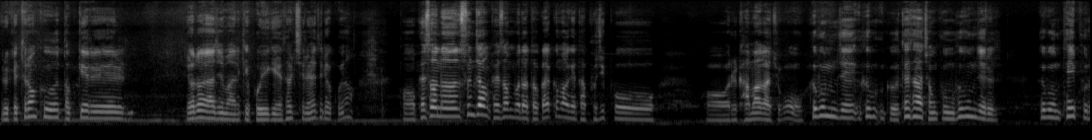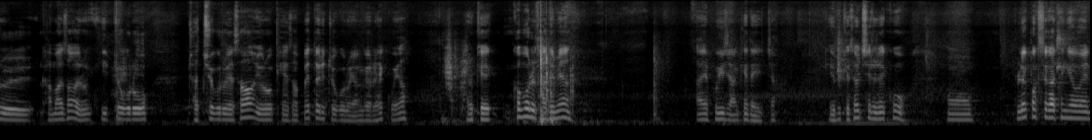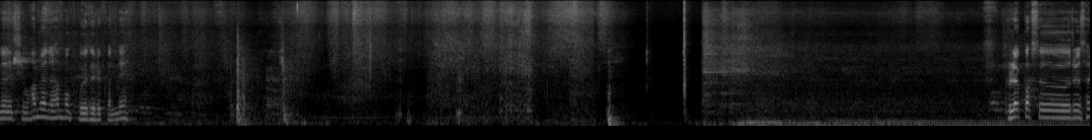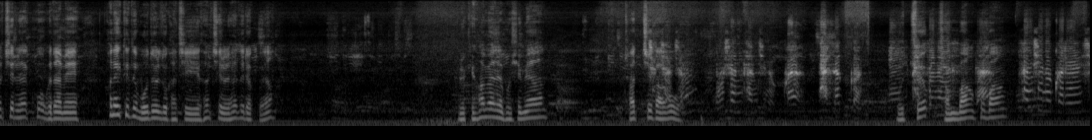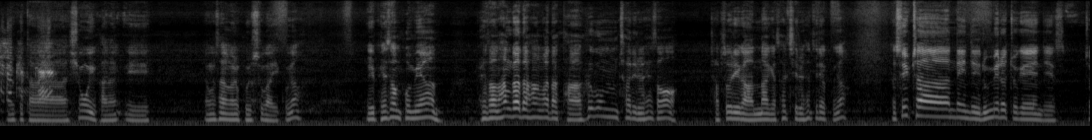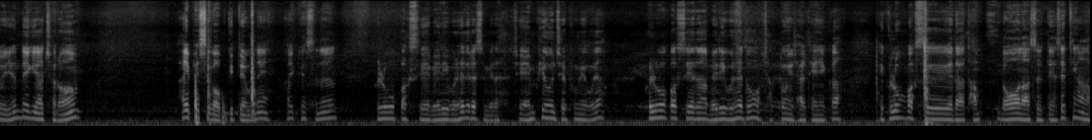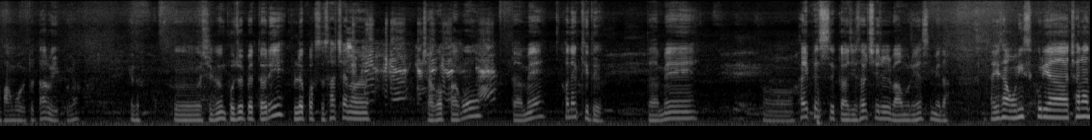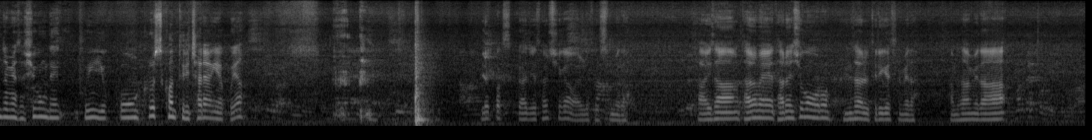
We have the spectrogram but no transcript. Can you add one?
이렇게 트렁크 덮개를 열어야지만 이렇게 보이게 설치를 해드렸고요. 어, 배선은 순정 배선보다 더 깔끔하게 다 부직포를 감아가지고 흡음제, 흡, 그 태사 정품 흡음제를 흡음 테이프를 감아서 이렇게 이쪽으로 좌측으로 해서 이렇게 해서 배터리 쪽으로 연결을 했고요. 이렇게 커버를 닫으면 아예 보이지 않게 돼 있죠. 이렇게 설치를 했고 어, 블랙박스 같은 경우에는 지금 화면을 한번 보여드릴 건데. 블랙박스를 설치를 했고 그 다음에 커넥티드 모듈도 같이 설치를 해드렸고요. 이렇게 화면을 보시면 좌측하고 우측, 전방, 후방 이렇게. 다 시공이 가능 이 영상을 볼 수가 있고요. 이 배선 보면 배선 한 가닥 한 가닥 다 흡음 처리를 해서 잡소리가 안 나게 설치를 해드렸고요. 수입차인데 이제 룸미러 쪽에 이제 저희 현대기아처럼 하이패스가 없기 때문에 하이패스는 글로브 박스에 매립을 해드렸습니다. 제 MP온 제품이고요. 글로브 박스에다 매립을 해도 작동이 잘 되니까 이 글로브 박스에다 담- 넣어놨을 때 세팅하는 방법이 또 따로 있고요. 그 지금 보조 배터리 블랙박스 4채널 GPS가 작업하고 그다음에 커넥티드 그다음에 어, 하이패스까지 설치를 마무리했습니다. 자, 이상 오닉스 코리아 천안점에서 시공된 V60 크로스 컨트리 차량이었고요. 블랙박스까지 설치가 완료됐습니다. 자 이상 다음에 다른 시공으로 인사를 드리겠습니다. 감사합니다.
